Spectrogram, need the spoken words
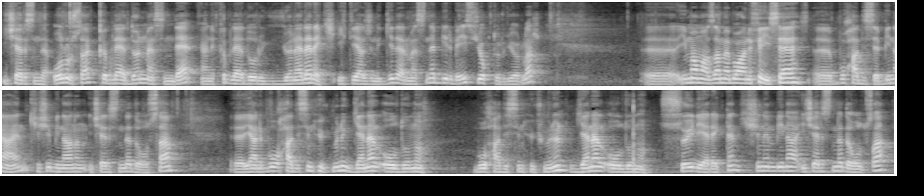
içerisinde olursa kıbleye dönmesinde yani kıbleye doğru yönelerek ihtiyacını gidermesinde bir beis yoktur diyorlar. Ee, İmam-ı Azam Ebu Hanife ise e, bu hadise binaen kişi binanın içerisinde de olsa e, yani bu hadisin hükmünün genel olduğunu bu hadisin hükmünün genel olduğunu söyleyerekten kişinin bina içerisinde de olsa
